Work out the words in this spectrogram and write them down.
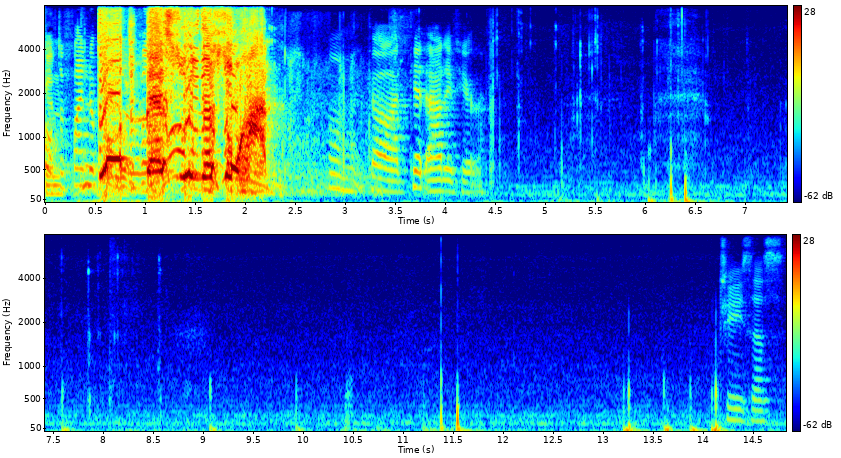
world to find a Don't mess with the Sohan. Oh my god, get out of here. Jesus.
